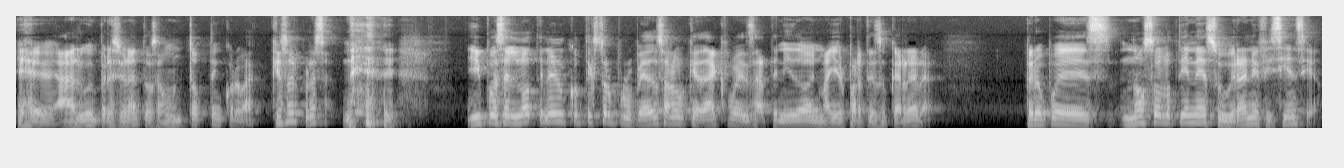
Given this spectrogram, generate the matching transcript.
Eh, algo impresionante, o sea, un top 10 coreback. ¡Qué sorpresa! y pues el no tener un contexto apropiado es algo que Dak pues ha tenido en mayor parte de su carrera. Pero pues no solo tiene su gran eficiencia,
